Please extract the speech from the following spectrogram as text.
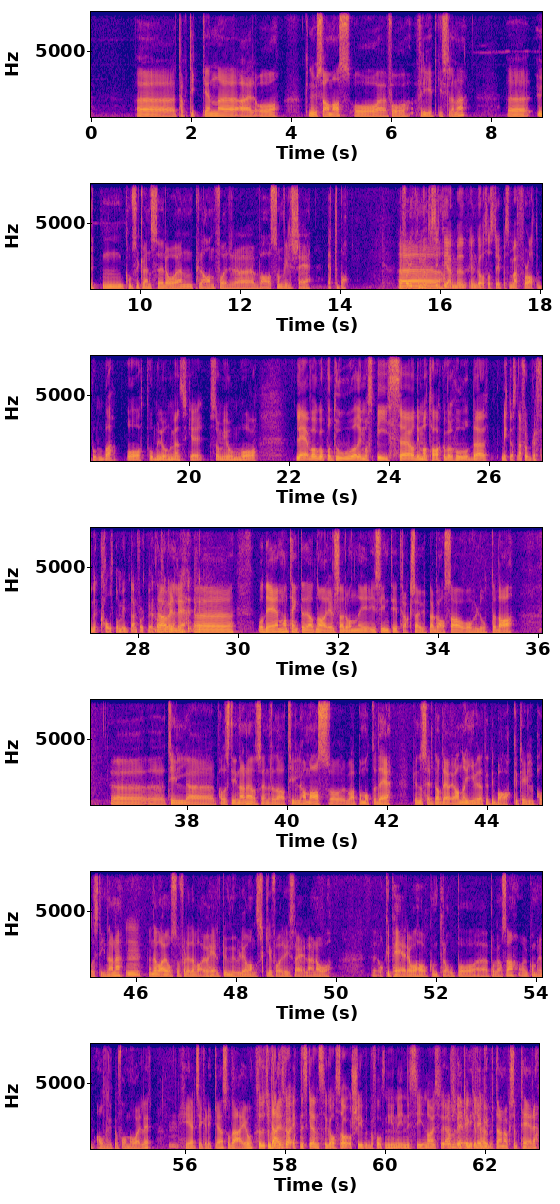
Eh, taktikken eh, er å knuse Hamas og få frigitt gislene. Uh, uten konsekvenser og en plan for uh, hva som vil skje etterpå. Ja, for De kommer jo til å sitte igjen med en Gazastripe som er flatbomba, og to millioner mennesker som jo må leve og gå på do, og de må spise, og de må ha tak over hodet. Midtøsten er forbløffende kaldt om vinteren. Folk vet kanskje Ja, ikke det. uh, og det, man tenkte det at når Ariel Sharon i, i sin tid trakk seg ut av Gaza og overlot det da eh, eh, til uh, palestinerne, og senere da til Hamas, så var på en måte det kunne selv tatt det, ja, nå gir vi dette tilbake til palestinerne. Men det var jo også fordi det var jo helt umulig og vanskelig for israelerne å eh, okkupere og ha kontroll på, eh, på Gaza. Og det kommer de aldri til å få nå heller. Helt sikkert ikke. Så det er jo Så du tror ikke at de skal ha etnisk grense Gaza og skyve befolkningen inn i Sinai? Ja, men det vil ikke egypterne akseptere.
